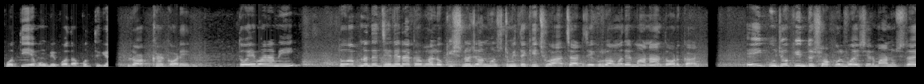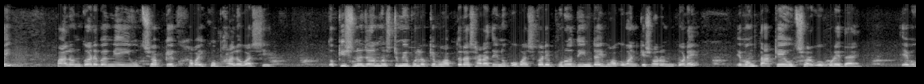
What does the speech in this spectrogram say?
ক্ষতি এবং বিপদ আপদ থেকে রক্ষা করেন। তো এবার আমি তো আপনাদের জেনে রাখা ভালো, কৃষ্ণ জন্মাষ্টমীতে কিছু আচার যেগুলো আমাদের মানা দরকার। এই পুজো কিন্তু সকল বয়সের মানুষরাই পালন করে এবং এই উৎসবকে সবাই খুব ভালোবাসে। তো কৃষ্ণ জন্মাষ্টমী উপলক্ষে ভক্তরা সারাদিন উপবাস করে, পুরো দিনটাই ভগবানকে স্মরণ করে এবং তাকে উৎসর্গ করে দেয়। এবং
